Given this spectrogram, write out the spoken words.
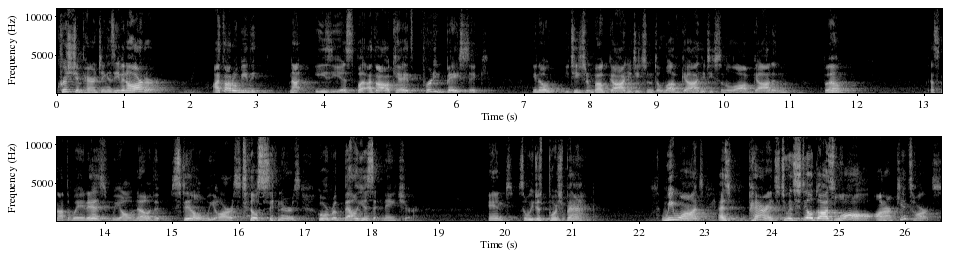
Christian parenting is even harder. I thought it would be the not easiest, but I thought, okay, it's pretty basic. You know, you teach them about God, you teach them to love God, you teach them the law of God, and boom. That's not the way it is. We all know that still we are still sinners who are rebellious at nature. And so we just push back. We want, as parents, to instill God's law on our kids' hearts.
